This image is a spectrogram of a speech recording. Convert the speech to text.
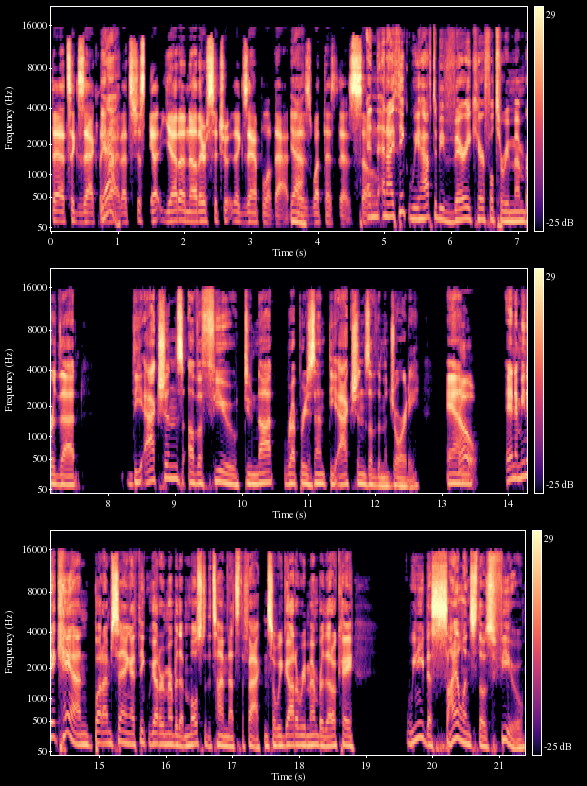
that's exactly Yeah. right that's just yet yet another situ- example of that is Yeah. what this is so And and I think we have to be very careful to remember that the actions of a few do not represent the actions of the majority. And no And I mean, it can, but I'm saying I think we got to remember that most of the time that's the fact. And so we got to remember that, okay, we need to silence those few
